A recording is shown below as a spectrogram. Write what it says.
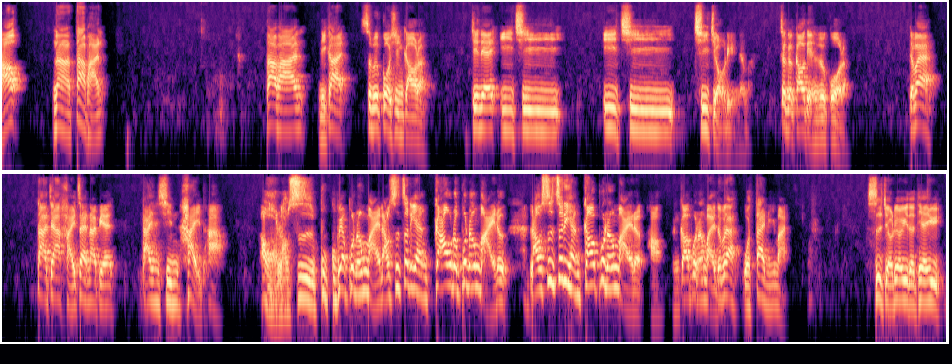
好，那大盘，大盘，你看是不是过新高了？今天一七一七七九零了嘛，这个高点是不是过了？对不对？大家还在那边担心害怕哦，老师不股票不能买，老师这里很高的不能买了，老师这里很高不能买了，好，很高不能买，对不对？我带你买四九六一的天域，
